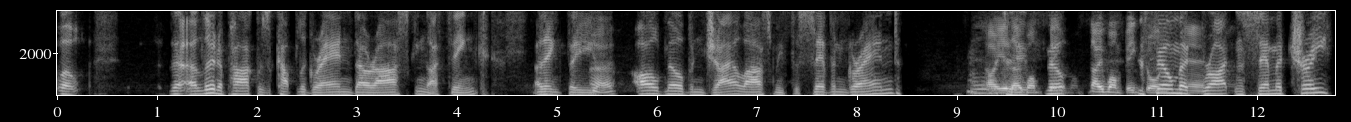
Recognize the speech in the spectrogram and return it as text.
well, the uh, Luna Park was a couple of grand. They were asking, I think. I think the old Melbourne jail asked me for seven grand. Oh yeah, they want fil- big, they want big The film at yeah. Brighton Cemetery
